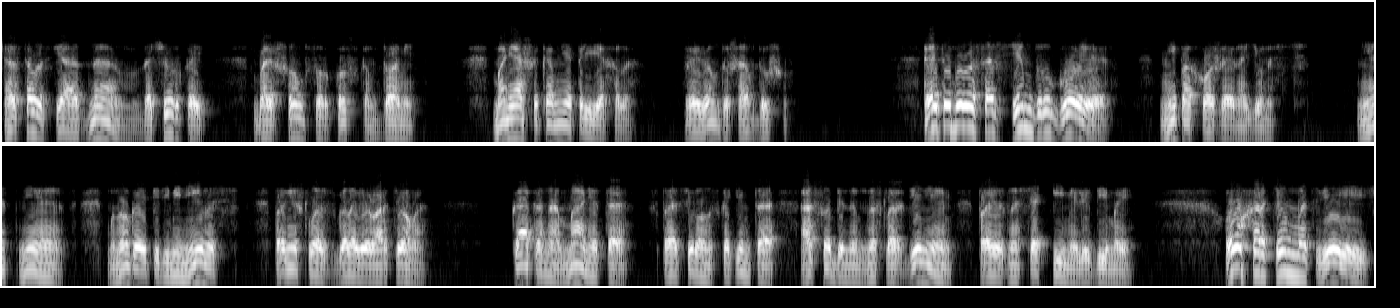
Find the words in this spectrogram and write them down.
Осталась я одна с дочуркой в большом сурковском доме. Маняша ко мне приехала. Живем душа в душу. Это было совсем другое не похожая на юность. Нет, нет, многое переменилось, пронеслось в голове у Артема. «Как она, Маня-то?» — спросил он с каким-то особенным наслаждением, произнося имя любимой. «Ох, Артем Матвеевич,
